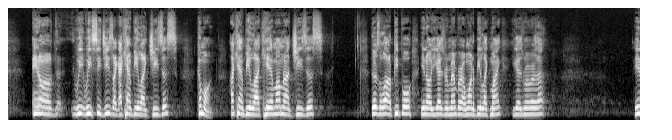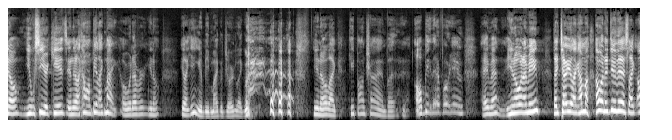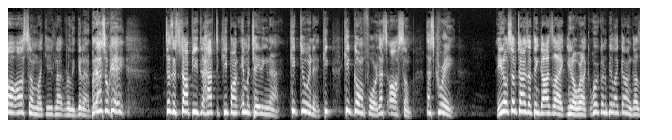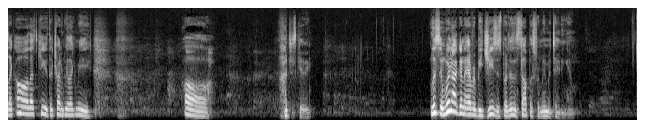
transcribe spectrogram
You know, we, we see Jesus like, I can't be like Jesus. Come on. I can't be like him. I'm not Jesus. There's a lot of people, you know, you guys remember, I want to be like Mike. You guys remember that? You know, you see your kids and they're like, I want to be like Mike or whatever, you know. You're like, you ain't gonna be Michael Jordan. Like, you know, like, keep on trying, but I'll be there for you. Amen. You know what I mean? They tell you, like, I'm a, I want to do this. Like, oh, awesome. Like, you're not really good at it, but that's okay. Doesn't stop you to have to keep on imitating that. Keep doing it. Keep, keep going for it. That's awesome. That's great. And you know, sometimes I think God's like, you know, we're like, oh, we're going to be like God. And God's like, oh, that's cute. They're trying to be like me. Oh, I'm just kidding. Listen, we're not going to ever be Jesus, but it doesn't stop us from imitating him.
